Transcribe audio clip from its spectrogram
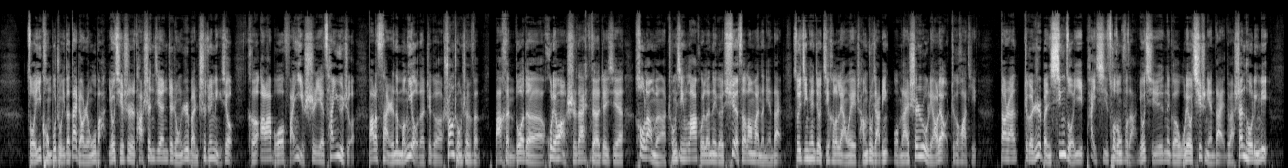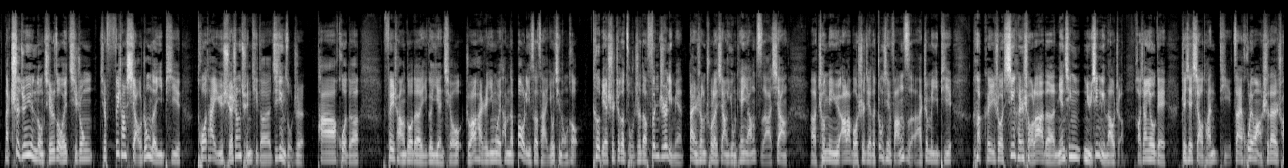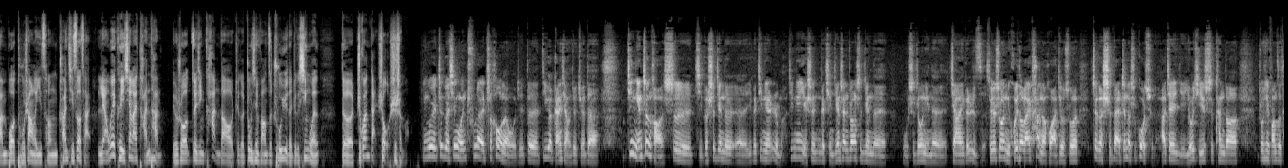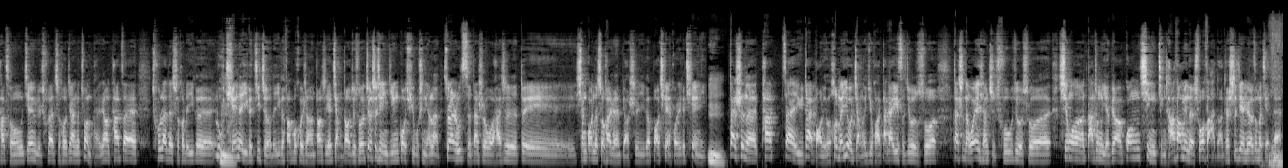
左翼恐怖主义的代表人物吧，尤其是他身兼这种日本赤军领袖和阿拉伯反以事业参与者、巴勒斯坦人的盟友的这个双重身份，把很多的互联网时代的这些后浪们啊，重新拉回了那个血色浪漫的年代。所以今天就集合了两位常驻嘉宾，我们来深入聊聊这个话题。当然，这个日本新左翼派系错综复杂，尤其那个五六七十年代，对吧？山头林立。那赤军运动其实作为其中其实非常小众的一批脱胎于学生群体的激进组织，它获得非常多的一个眼球，主要还是因为他们的暴力色彩尤其浓厚。特别是这个组织的分支里面诞生出了像永田洋子啊，像呃成名于阿拉伯世界的众信房子啊这么一批，哈可以说心狠手辣的年轻女性领导者，好像又给这些小团体在互联网时代的传播涂上了一层传奇色彩。两位可以先来谈谈。比如说，最近看到这个中信房子出狱的这个新闻的直观感受是什么？因为这个新闻出来之后呢，我觉得第一个感想就觉得，今年正好是几个事件的呃一个纪念日嘛，今年也是那个浅间山庄事件的五十周年的这样一个日子，所以说你回头来看的话，就是说这个时代真的是过去了，而且也尤其是看到。中信房子他从监狱里出来之后，这样一个状态，让他在出来的时候的一个露天的一个记者的一个发布会上，当时也讲到，就说这个事情已经过去五十年了。虽然如此，但是我还是对相关的受害人表示一个抱歉或者一个歉意。嗯，但是呢，他在语带保留，后面又讲了一句话，大概意思就是说，但是呢，我也想指出，就是说，希望大众也不要光信警察方面的说法，对吧？这个世界没有这么简单。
